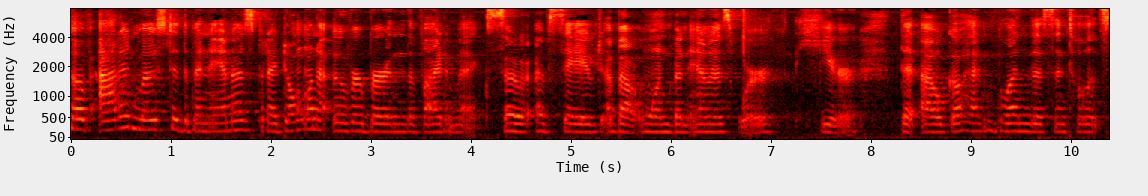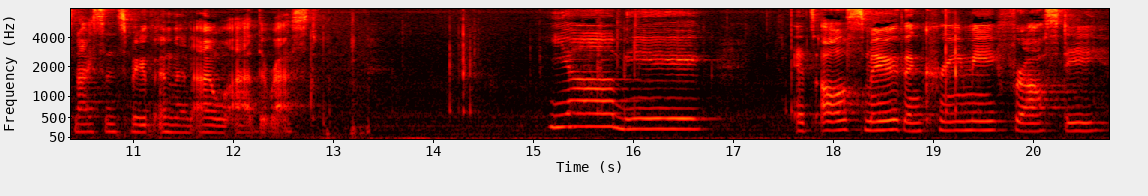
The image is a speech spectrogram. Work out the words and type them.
So I've added most of the bananas, but I don't want to overburn the Vitamix. So I've saved about one banana's worth here that I will go ahead and blend this until it's nice and smooth and then I will add the rest. Yummy! It's all smooth and creamy, frosty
